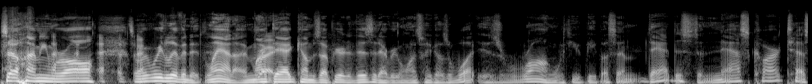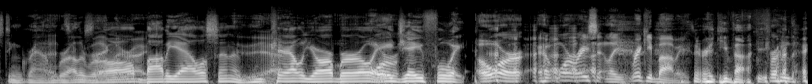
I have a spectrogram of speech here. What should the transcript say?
So I mean, we're all I mean, we live in Atlanta, and my Right. dad comes up here to visit every once. and He goes, "What is wrong with you people?" I said, "Dad, this is a NASCAR testing ground, brother. exactly we're all right. Bobby Allison and Carol Yarborough, Or- AJ Foyt, or more recently, Ricky Bobby. Ricky Bobby." from the,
